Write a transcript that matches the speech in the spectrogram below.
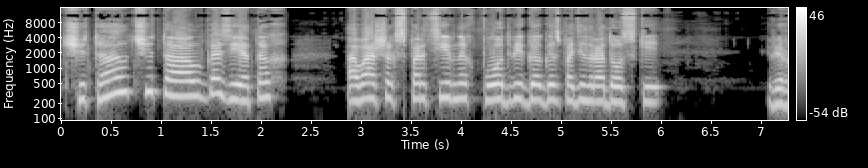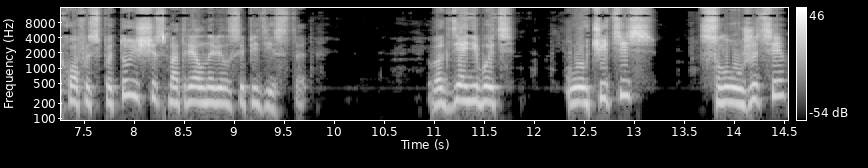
Читал, читал в газетах о ваших спортивных подвигах, господин Радоский. Верхов испытующе смотрел на велосипедиста. — Вы где-нибудь учитесь, служите?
